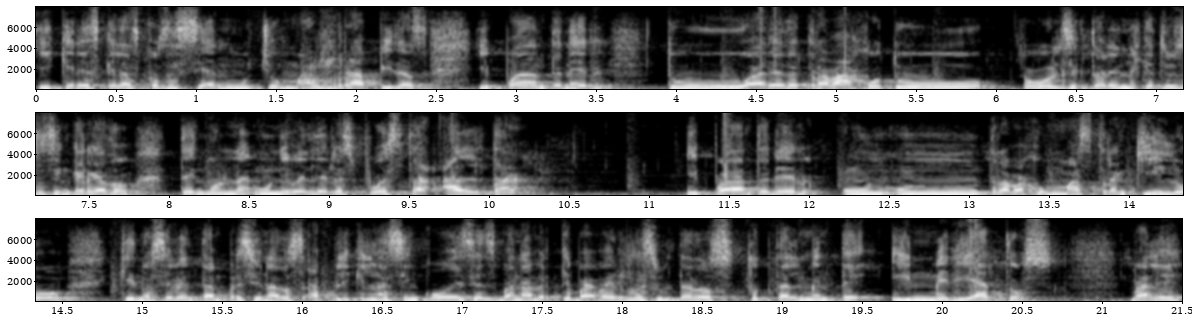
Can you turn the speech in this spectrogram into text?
y quieres que las cosas sean mucho más rápidas y puedan tener tu área de trabajo tu, o el sector en el que tú estás encargado tenga un nivel de respuesta alta, y puedan tener un, un, trabajo más tranquilo, que no se ven tan presionados, apliquen las 5 S, van a ver que va a haber resultados totalmente inmediatos. ¿vale?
